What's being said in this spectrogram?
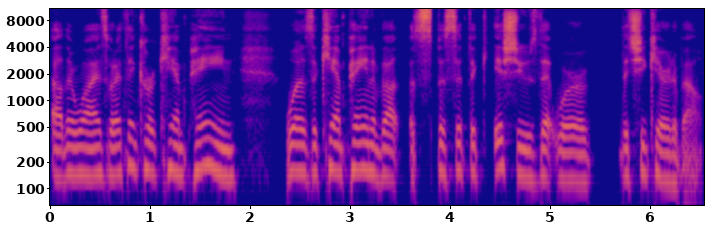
otherwise, but I think her campaign was a campaign about specific issues that were, that she cared about.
